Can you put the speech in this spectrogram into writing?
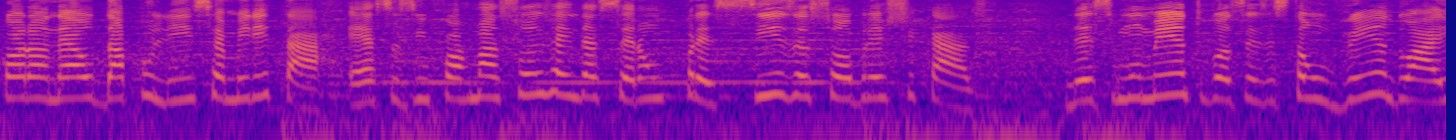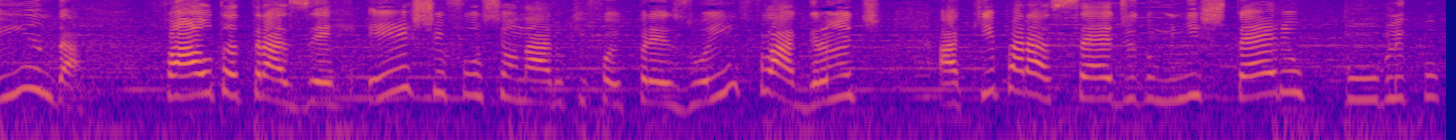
coronel da Polícia Militar. Essas informações ainda serão precisas sobre este caso. Nesse momento, vocês estão vendo ainda Falta trazer este funcionário que foi preso em flagrante aqui para a sede do Ministério Público.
